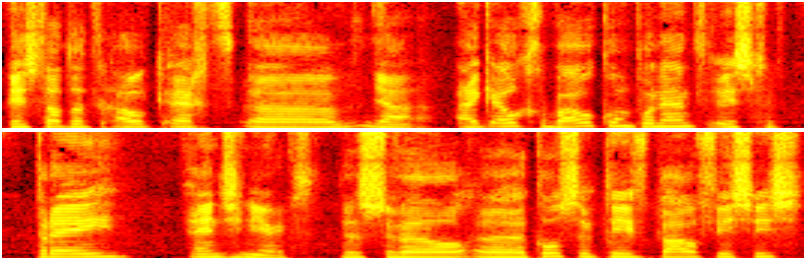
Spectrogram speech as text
is dat het ook echt, ja, eigenlijk elk gebouwcomponent is gepre-engineerd. Dus zowel constructief bouwvisies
